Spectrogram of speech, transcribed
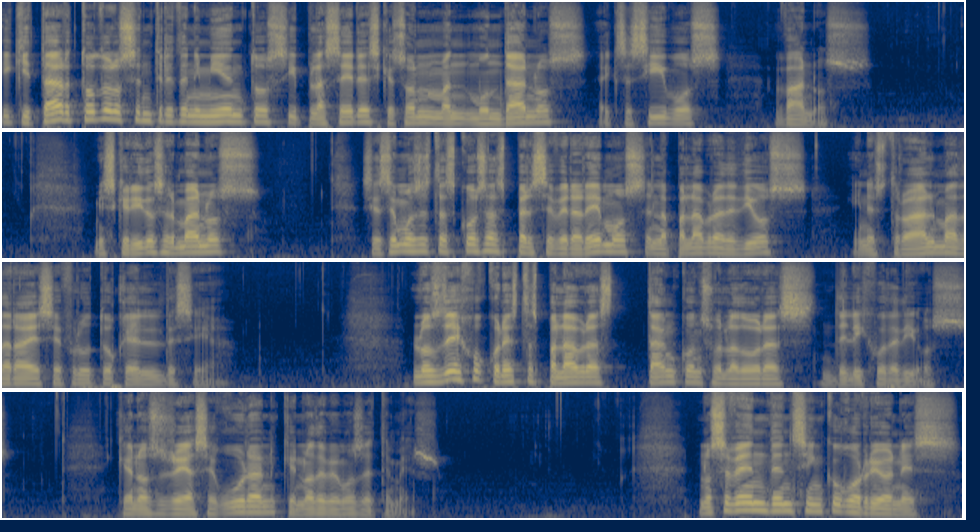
Y quitar todos los entretenimientos y placeres que son mundanos, excesivos, vanos. Mis queridos hermanos, si hacemos estas cosas, perseveraremos en la palabra de Dios y nuestro alma dará ese fruto que Él desea. Los dejo con estas palabras tan consoladoras del Hijo de Dios, que nos reaseguran que no debemos de temer. No se venden cinco gorriones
